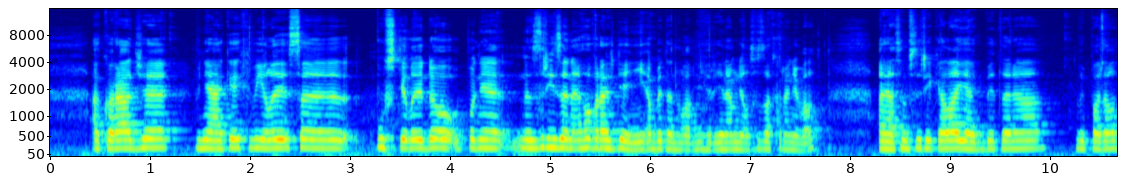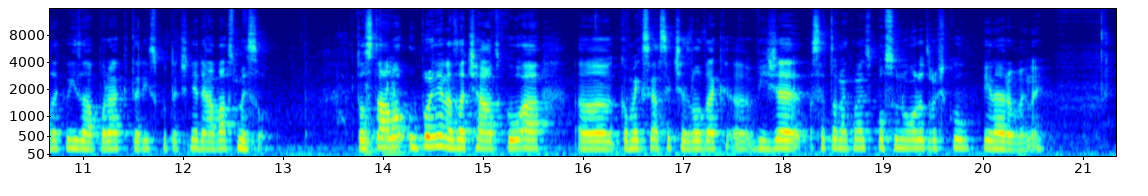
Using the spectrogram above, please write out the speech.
Akorát, že v nějaké chvíli se pustili do úplně nezřízeného vraždění, aby ten hlavní hrdina měl se zachraňovat. A já jsem si říkala, jak by teda vypadal takový záporák, který skutečně dává smysl. To okay. stálo úplně na začátku a uh, komik si asi četl, tak uh, ví, že se to nakonec posunulo do trošku jiné roviny.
